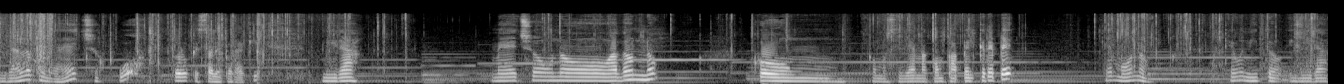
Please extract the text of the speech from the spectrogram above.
mirad lo que me ha hecho. todo lo que sale por aquí. Mirad. Me ha hecho unos adornos con... ¿Cómo se llama? Con papel crepé. Qué mono. Qué bonito. Y mirad.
